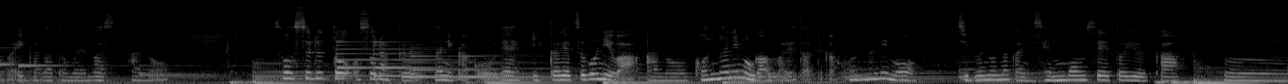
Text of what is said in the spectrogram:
のがいいかなと思います。あのそうするとおそらく何かこうね1ヶ月後にはあのこんなにも頑張れたっていうかこんなにも自分の中に専門性というかうーん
